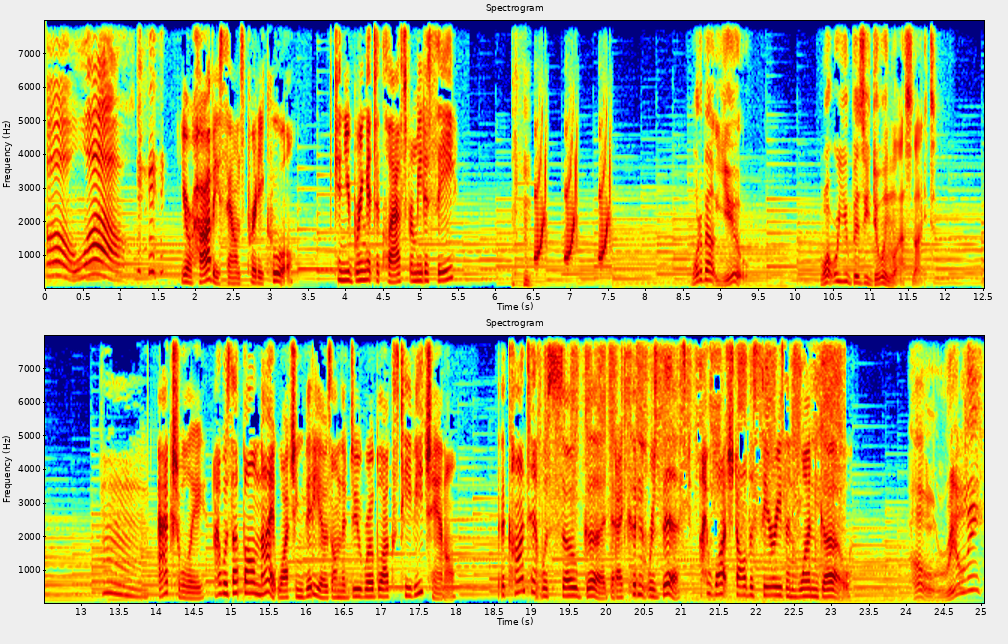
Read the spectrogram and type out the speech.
Oh, wow. Your hobby sounds pretty cool. Can you bring it to class for me to see? What about you? What were you busy doing last night? Hmm. Actually, I was up all night watching videos on the Doo Roblox TV channel. The content was so good that I couldn't resist. I watched all the series in one go. Oh, really?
